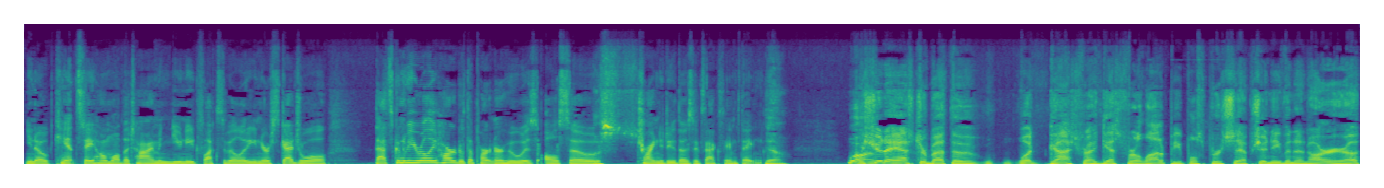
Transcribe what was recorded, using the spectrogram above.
you know can't stay home all the time and you need flexibility in your schedule that's going to be really hard with a partner who is also trying to do those exact same things. Yeah we should have asked her about the what. Gosh, I guess for a lot of people's perception, even in our era,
